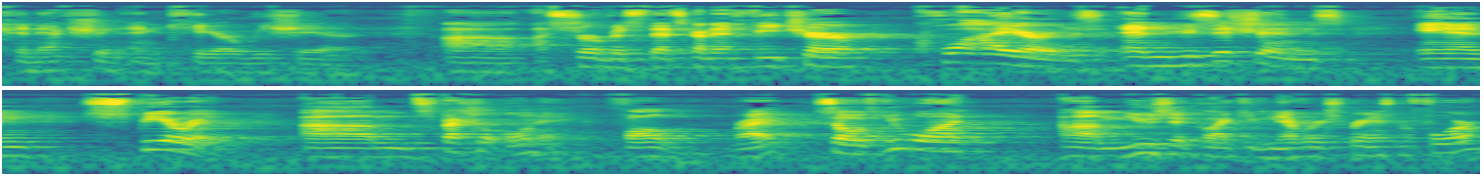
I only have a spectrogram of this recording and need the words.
connection, and care we share. Uh, a service that's going to feature choirs and musicians and spirit, um, special one follow, right? So if you want um, music like you've never experienced before,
